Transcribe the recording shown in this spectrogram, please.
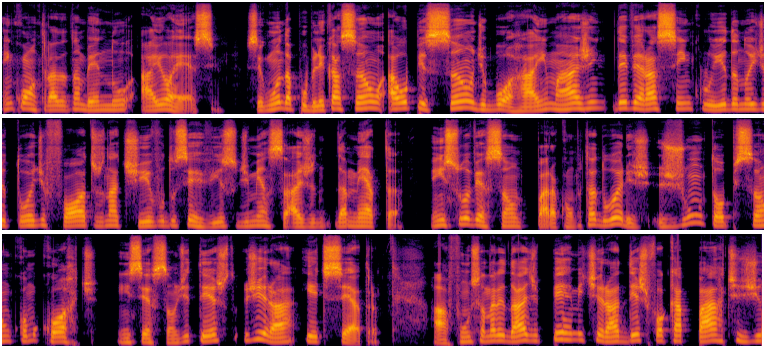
encontrada também no iOS. Segundo a publicação, a opção de borrar a imagem deverá ser incluída no editor de fotos nativo do serviço de mensagem da Meta. Em sua versão para computadores, junta a opção como corte, inserção de texto, girar e etc. A funcionalidade permitirá desfocar partes de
